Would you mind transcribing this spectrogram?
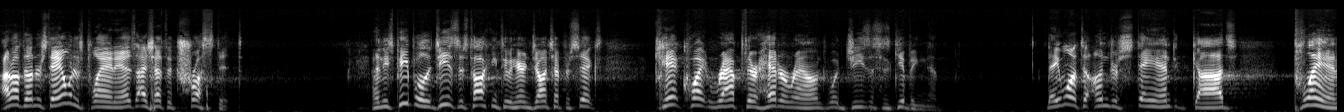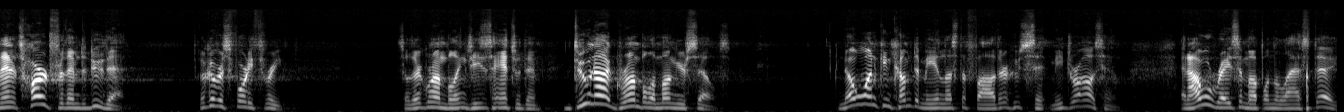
I don't have to understand what his plan is, I just have to trust it. And these people that Jesus is talking to here in John chapter 6 can't quite wrap their head around what Jesus is giving them. They want to understand God's plan, and it's hard for them to do that. Look at verse 43. So they're grumbling. Jesus answered them Do not grumble among yourselves. No one can come to me unless the Father who sent me draws him, and I will raise him up on the last day.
